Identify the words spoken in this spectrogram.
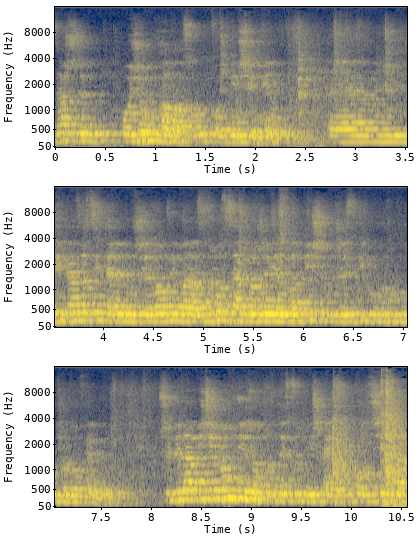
znaczny poziom hałasu, podniesienie, em, degradację terenów zielonych oraz wzrost zagrożenia dla pieszych. Przybieramy się również do protestów mieszkańców osiedla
